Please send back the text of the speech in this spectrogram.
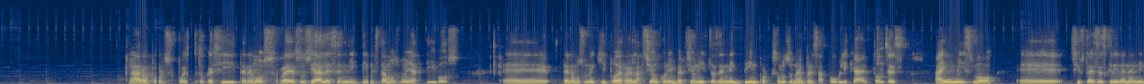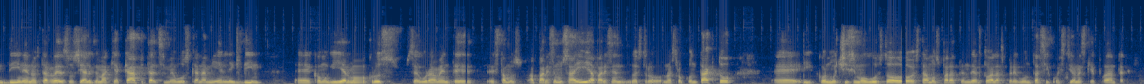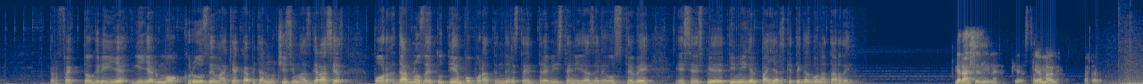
Claro, por supuesto que sí. Tenemos redes sociales. En LinkedIn estamos muy activos. Eh, tenemos un equipo de relación con inversionistas en LinkedIn porque somos una empresa pública. Entonces, ahí mismo eh, si ustedes escriben en LinkedIn, en nuestras redes sociales de Maquia Capital, si me buscan a mí en LinkedIn eh, como Guillermo Cruz, seguramente estamos, aparecemos ahí, aparece nuestro, nuestro contacto eh, y con muchísimo gusto estamos para atender todas las preguntas y cuestiones que puedan tener. Perfecto, Guillermo Cruz de Maquia Capital, muchísimas gracias por darnos de tu tiempo, por atender esta entrevista en Ideas de Negocios TV. se despide de ti Miguel Payares, que tengas buena tarde. Gracias, Mila, qué, qué amable. また。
